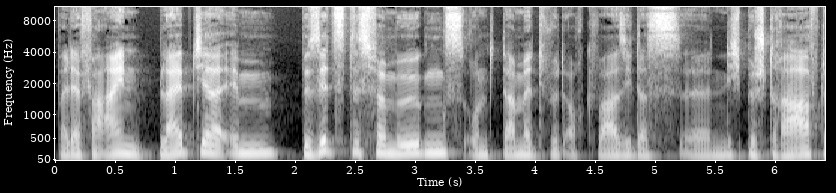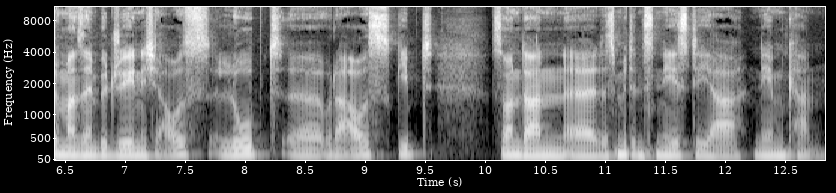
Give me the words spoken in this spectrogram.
Weil der Verein bleibt ja im Besitz des Vermögens und damit wird auch quasi das äh, nicht bestraft, wenn man sein Budget nicht auslobt äh, oder ausgibt, sondern äh, das mit ins nächste Jahr nehmen kann.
